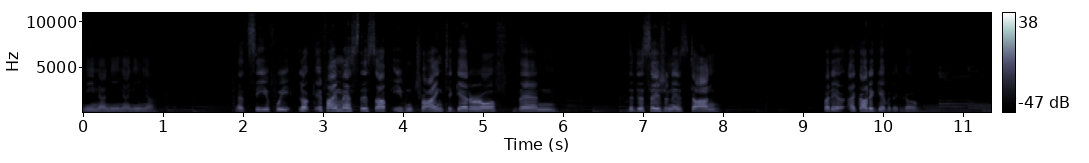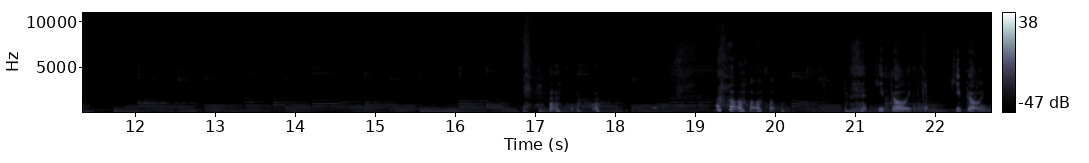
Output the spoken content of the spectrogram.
Nina, Nina, Nina. Let's see if we... Look, if I mess this up, even trying to get her off, then the decision is done. But it, I gotta give it a go. Keep going. Keep going.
